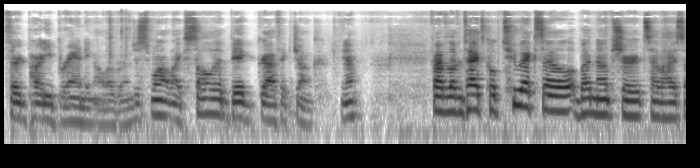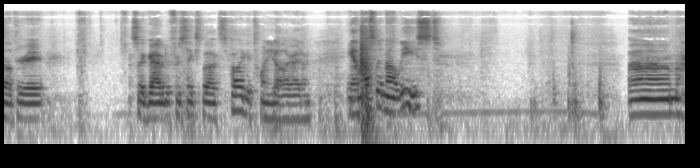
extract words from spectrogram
third party branding all over them. Just want like solid big graphic junk you know? 511 tactical 2XL button up shirts have a high sell through rate. So I grabbed it for six bucks. Probably like a $20 item. And last but not least, um,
